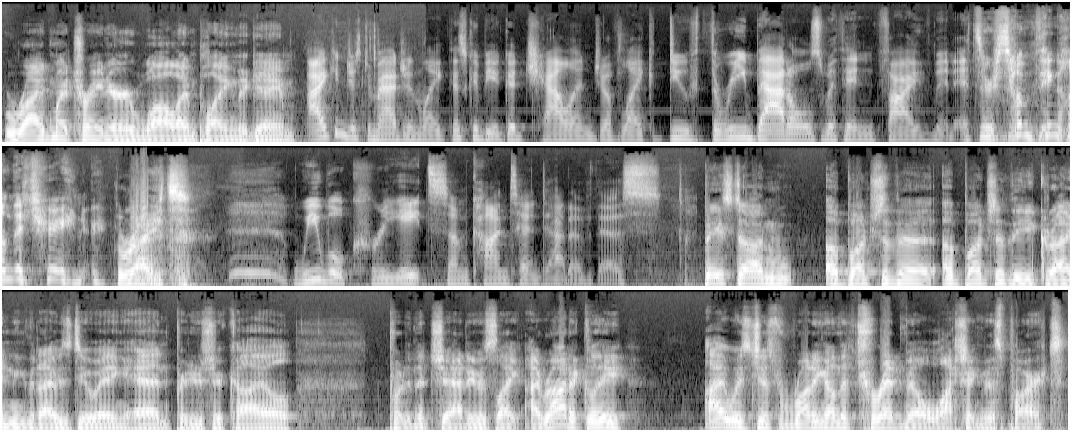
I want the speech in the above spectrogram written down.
ride my trainer while I'm playing the game. I can just imagine like this could be a good challenge of like do three battles within five minutes or something on the trainer. Right. We will create some content out of this. Based on a bunch of the a bunch of the grinding that I was doing and producer Kyle put in the chat, he was like, ironically, I was just running on the treadmill watching this part.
